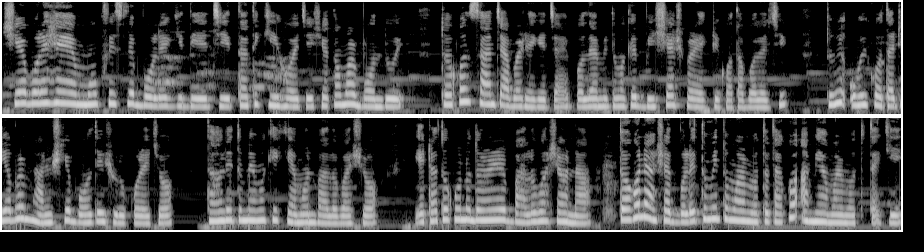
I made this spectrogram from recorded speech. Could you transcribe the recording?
সে বলে হ্যাঁ মুখ ফিসলে বলে দিয়েছি, তাতে কি হয়েছে? সে তো আমার বন্ধুই। তখন সাঞ্চ আবার রেগে যায়, বলে, আমি তোমাকে বিশ্বাস করে একটি কথা বলেছি। তুমি ওই কথাটি আবার মানুষকে বলতে শুরু করেছ। তাহলে তুমি আমাকে কেমন ভালোবাসো? এটা তো কোনো ধরনের ভালোবাসাও না। তখন আকসাদ বলে, তুমি তোমার মতো থাকো, আমি আমার মতো থাকি।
